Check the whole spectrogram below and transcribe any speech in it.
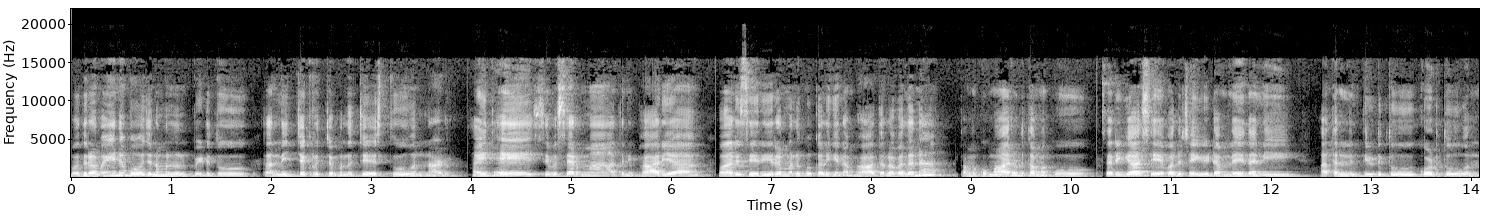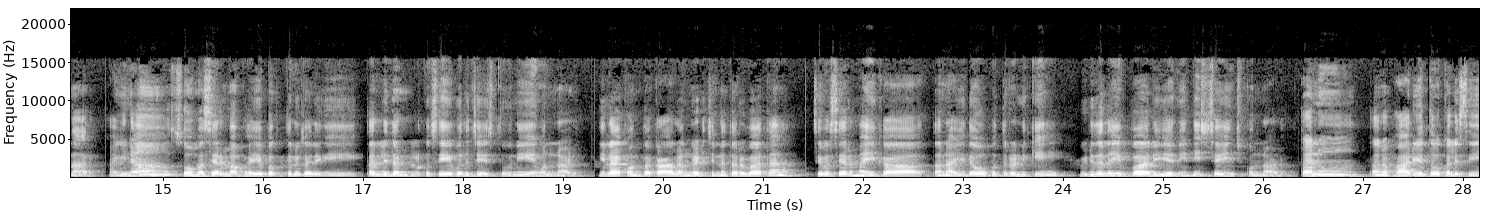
మధురమైన భోజనములను పెడుతూ తన నిత్యకృత్యములు చేస్తూ ఉన్నాడు. అయితే శివశర్మ అతని భార్య వారి శరీరములకు కలిగిన బాధల వలన తమ కుమారుడు తమకు సరిగా సేవలు చేయడం లేదని అతన్ని తిడుతూ కొడుతూ ఉన్నారు. అయినా సోమశర్మ భయభక్తులు కలిగి తల్లిదండ్రులకు సేవలు చేస్తూనే ఉన్నాడు. ఇలా కొంతకాలం గడిచిన తరువాత శివశర్మ ఇక తన ఐదవ పుత్రునికి విడుదల ఇవ్వాలి అని నిశ్చయించుకున్నాడు. తను తన భార్యతో కలిసి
